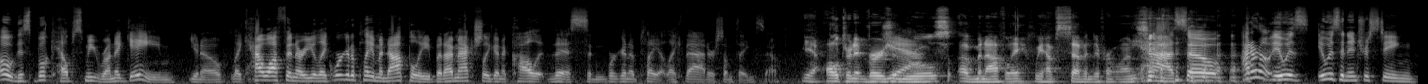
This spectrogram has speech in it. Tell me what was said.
Oh, this book helps me run a game. You know, like how often are you like, we're gonna play Monopoly, but I'm actually gonna call it this, and we're gonna play it like that or something. So yeah, alternate version Yeah. rules of Monopoly. We have seven different ones. yeah, so I don't know. It was it was an interesting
